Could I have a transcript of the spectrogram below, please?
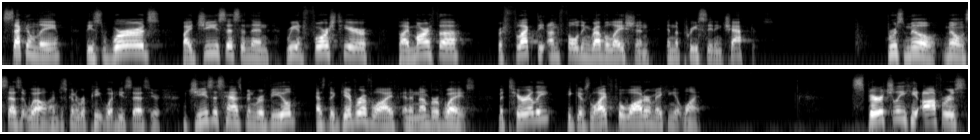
Secondly, these words by Jesus and then reinforced here by Martha reflect the unfolding revelation in the preceding chapters. Bruce Mill, Milne says it well. I'm just going to repeat what he says here. Jesus has been revealed as the giver of life in a number of ways. Materially, he gives life to water, making it wine. Spiritually, he offers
